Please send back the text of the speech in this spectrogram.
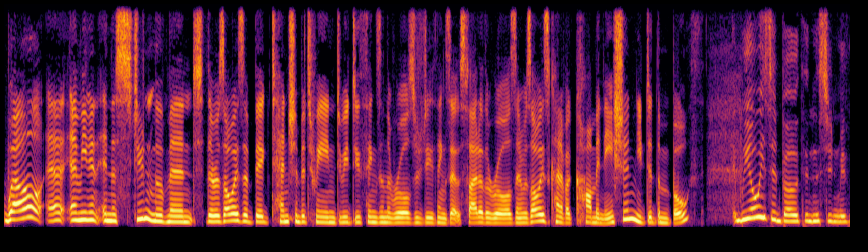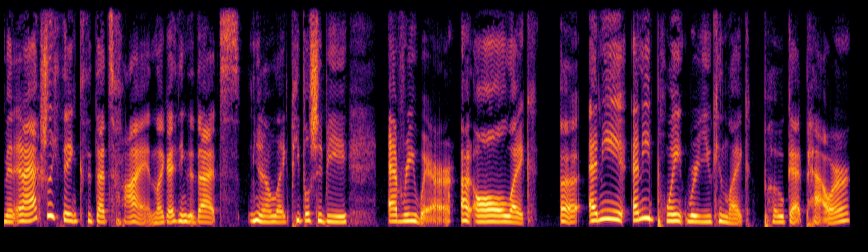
Well, I mean, in, the student movement, there was always a big tension between do we do things in the rules or do things outside of the rules? And it was always kind of a combination. You did them both. We always did both in the student movement. And I actually think that that's fine. Like, I think that that's, you know, like people should be everywhere at all, like, uh, any any point where you can like poke at power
